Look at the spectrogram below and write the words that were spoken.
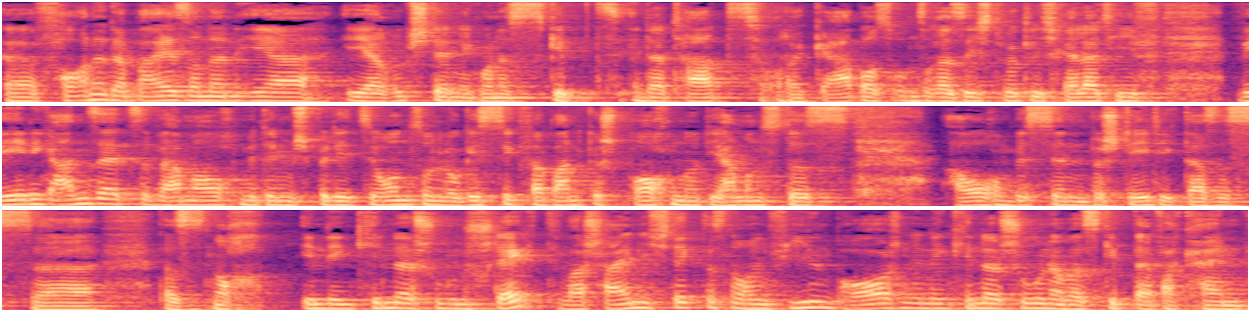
äh, vorne dabei, sondern eher, eher rückständig. Und es gibt in der Tat oder gab aus unserer Sicht wirklich relativ wenig Ansätze. Wir haben auch mit dem Speditions- und Logistikverband gesprochen und die haben uns das auch ein bisschen bestätigt, dass es, äh, dass es noch in den Kinderschuhen steckt. Wahrscheinlich steckt es noch in vielen Branchen in den Kinderschuhen, aber es gibt einfach kein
